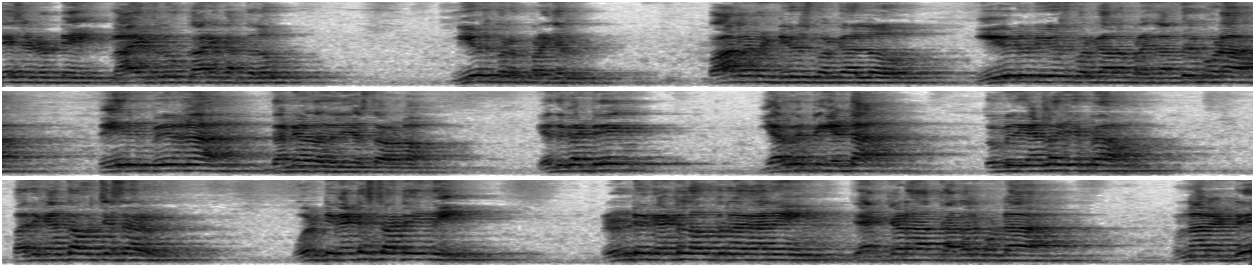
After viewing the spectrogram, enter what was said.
చేసినటువంటి నాయకులు కార్యకర్తలు నియోజకవర్గ ప్రజలు పార్లమెంట్ నియోజకవర్గాల్లో ఏడు నియోజకవర్గాల ప్రజలందరూ కూడా పేరు పేరున ధన్యవాదాలు తెలియజేస్తా ఉన్నాం. ఎందుకంటే ఎర్రటి ఎండ తొమ్మిది గంటలకు చెప్పాం. పది గంట వచ్చేసారు ఒంటి గంట స్టార్ట్ అయింది. రెండు గంటలు అవుతున్నా కానీ ఎక్కడా కదలకుండా ఉన్నారంటే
